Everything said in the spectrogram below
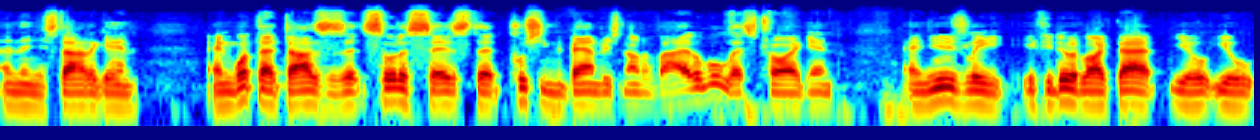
and then you start again. And what that does is it sort of says that pushing the boundary is not available. Let's try again. And usually, if you do it like that, you'll you'll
